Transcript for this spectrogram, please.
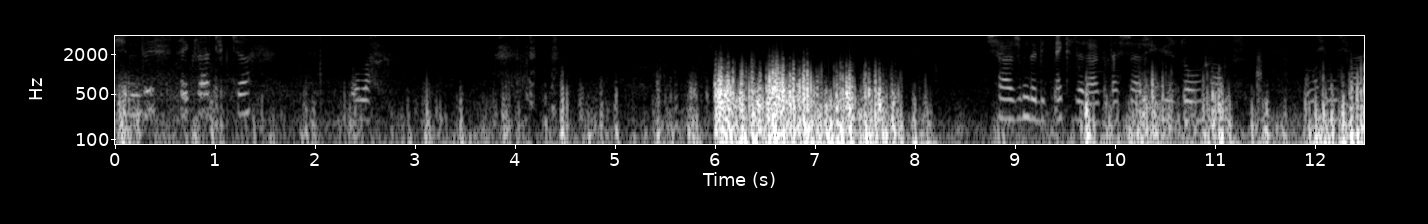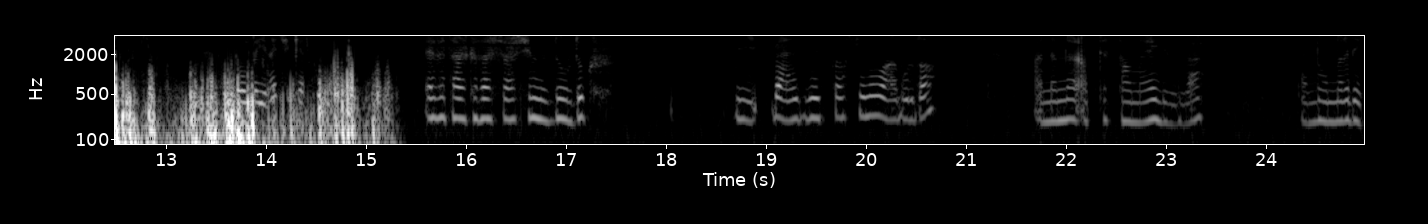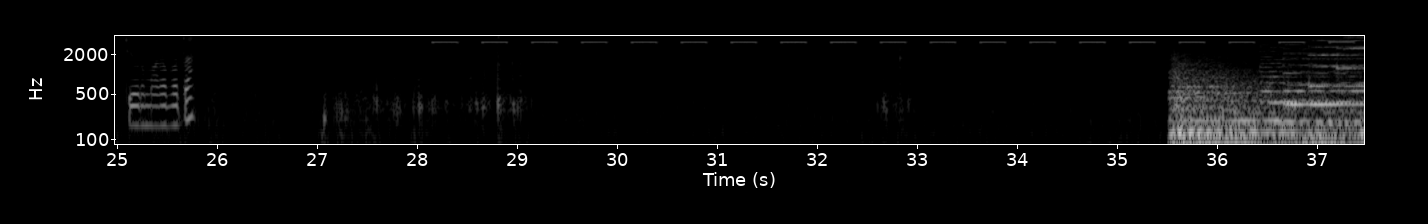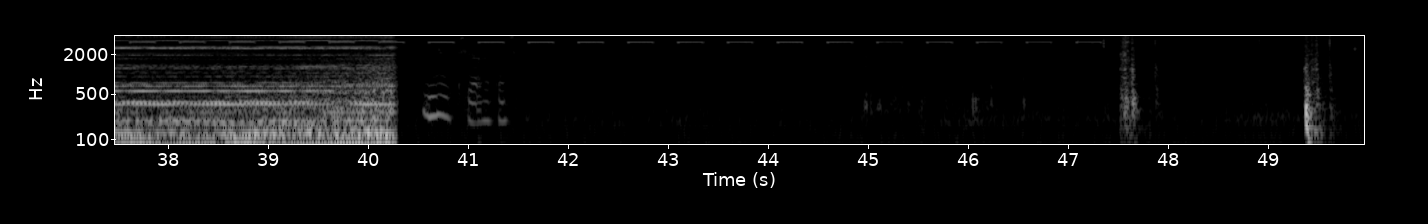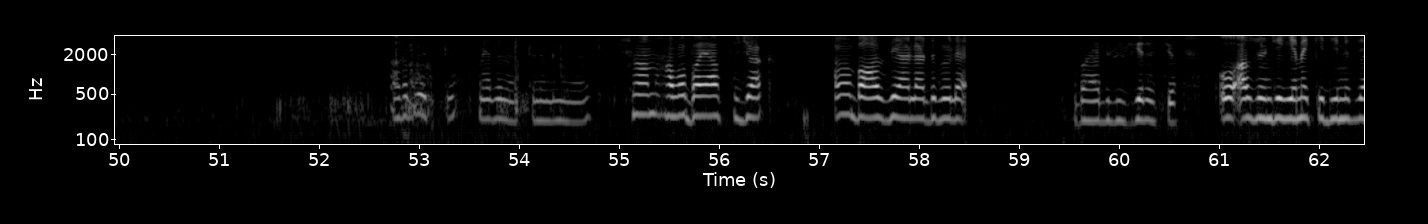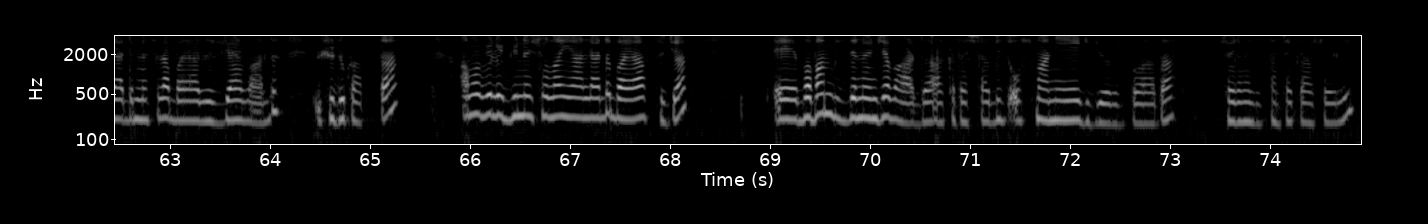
Şimdi tekrar çıkacağız yola. Şarjım da bitmek üzere arkadaşlar. %10 kalmış. Bunu şimdi şarja Evet arkadaşlar şimdi durduk. Bir benzin istasyonu var burada. Annemler abdest almaya girdiler. Ben de onları bekliyorum arabada. Araba öttü. Neden öttüğünü bilmiyorum. Şu an hava bayağı sıcak. Ama bazı yerlerde böyle bayağı bir rüzgar esiyor. O az önce yemek yediğimiz yerde mesela bayağı rüzgar vardı. Üşüdük hatta. Ama böyle güneş olan yerlerde bayağı sıcak. Ee, babam bizden önce vardı arkadaşlar. Biz Osmaniye'ye gidiyoruz bu arada. Söylemediysem tekrar söyleyeyim.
